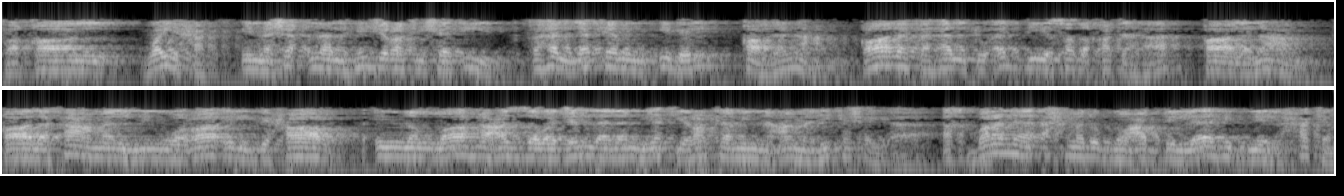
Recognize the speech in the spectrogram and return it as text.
فقال ويحك إن شأن الهجرة شديد فهل لك من إبل؟ قال نعم. قال فهل تؤدي صدقتها؟ قال نعم. قال فاعمل من وراء البحار فإن الله عز وجل لن يترك من عملك شيئا. أخبرنا أحمد بن عبد الله بن الحكم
